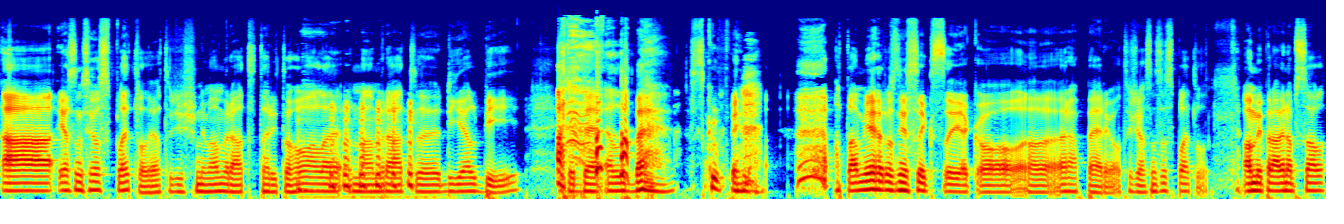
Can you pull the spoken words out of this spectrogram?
A já jsem si ho spletl, já totiž nemám rád tady toho, ale mám rád eh, DLB, je to DLB skupina. A tam je hrozně sexy jako uh, rapper, jo, takže já jsem se spletl. A on mi právě napsal,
